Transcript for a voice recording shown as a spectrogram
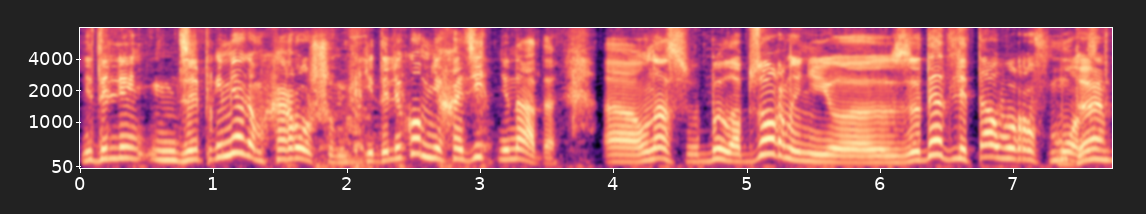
недали... за примером хорошим, недалеко мне ходить не надо. Uh, у нас был обзор на нее The Deadly Tower of Monsters. Да.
